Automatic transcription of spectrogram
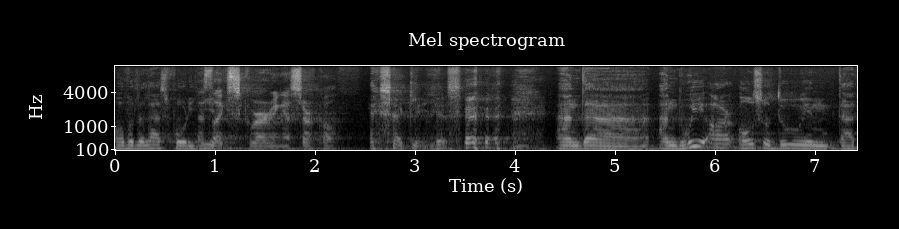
over the last 40 that's years. That's like squaring a circle. Exactly, yes. and, uh, and we are also doing that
